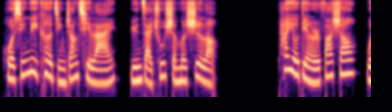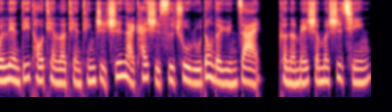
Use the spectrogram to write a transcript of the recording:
火星立刻紧张起来：“云仔出什么事了？”他有点儿发烧，文脸低头舔了舔停止吃奶、开始四处蠕动的云仔，可能没什么事情，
